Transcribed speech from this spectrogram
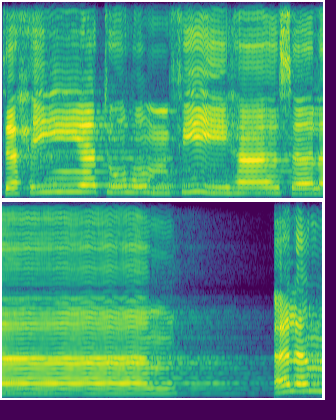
تحيتهم فيها سلام. ألم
